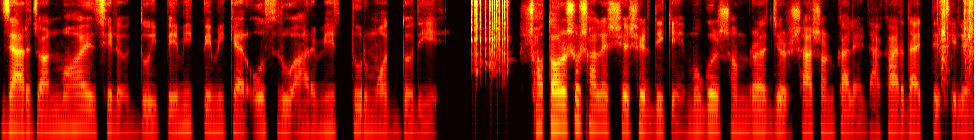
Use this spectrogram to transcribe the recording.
যার জন্ম হয়েছিল দুই প্রেমিক প্রেমিকার অশ্রু আর মৃত্যুর মধ্য দিয়ে। সতেরোশো সালের শেষের দিকে মুঘল সাম্রাজ্যের শাসনকালে ঢাকার দায়িত্বে ছিলেন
